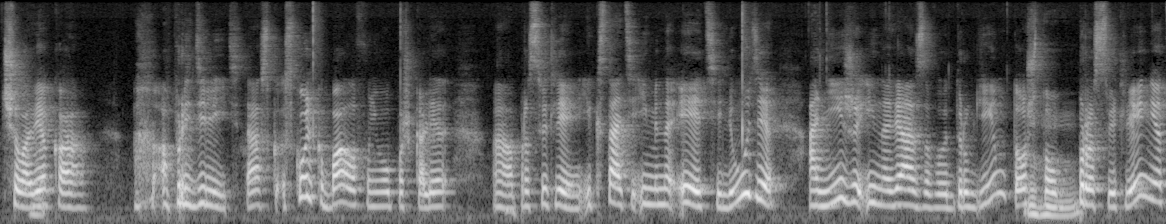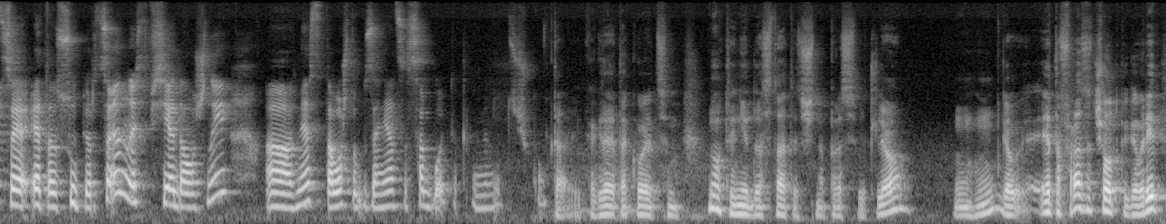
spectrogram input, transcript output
человека да. определить, да, сколько баллов у него по шкале а, просветления. И, кстати, именно эти люди, они же и навязывают другим то, что угу. просветление – это суперценность, все должны, а, вместо того, чтобы заняться собой, так на минуточку. Да, и когда я такой, ну, ты недостаточно просветлен, Угу. Эта фраза четко говорит,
